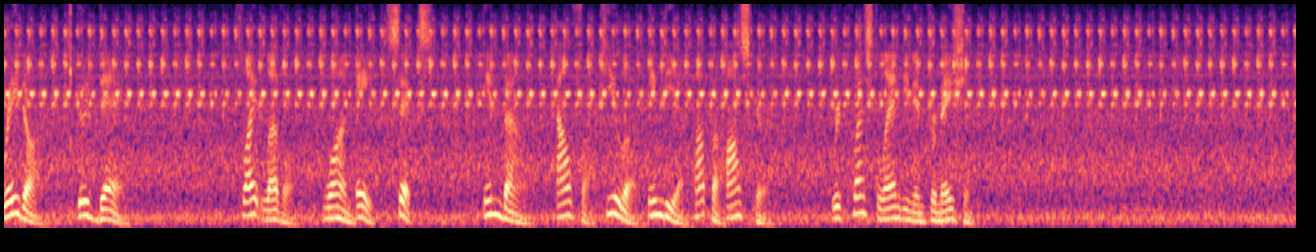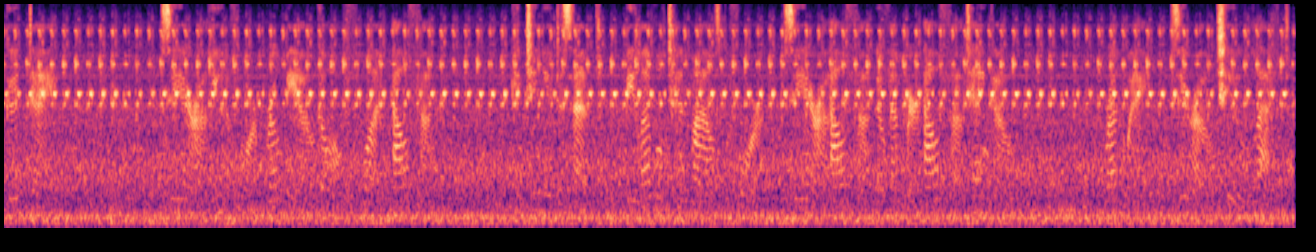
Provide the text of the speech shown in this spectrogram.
Radar. Good day. Flight level 186. Inbound. Alpha Kilo India Papa Oscar. Request landing information. Good day. Sierra Uniform Romeo Golf 1 Alpha. Continue descent. Be level 10 miles before. Sierra Alpha November Alpha Tango. Runway 02 left.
